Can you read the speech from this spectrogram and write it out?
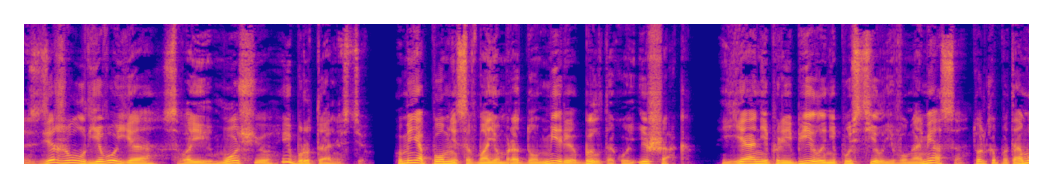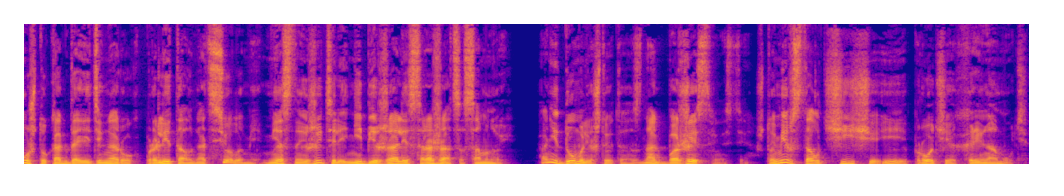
сдерживал его я своей мощью и брутальностью. У меня, помнится, в моем родном мире был такой ишак. Я не прибил и не пустил его на мясо, только потому, что когда единорог пролетал над селами, местные жители не бежали сражаться со мной. Они думали, что это знак божественности, что мир стал чище и прочая хреномуть.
